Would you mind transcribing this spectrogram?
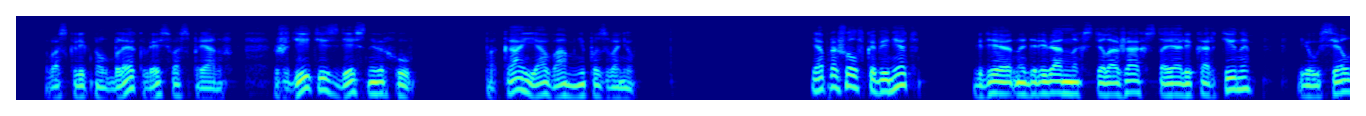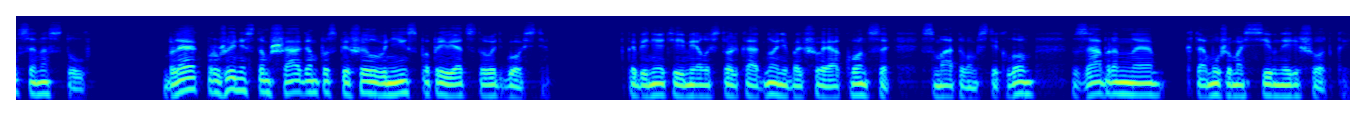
— воскликнул Блэк, весь воспрянув. — Ждите здесь наверху, пока я вам не позвоню. Я прошел в кабинет, где на деревянных стеллажах стояли картины, и уселся на стул. Блэк пружинистым шагом поспешил вниз поприветствовать гостя. В кабинете имелось только одно небольшое оконце с матовым стеклом, забранное к тому же массивной решеткой.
